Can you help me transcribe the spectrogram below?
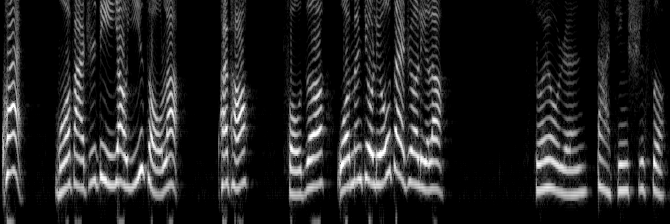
快，魔法之地要移走了！快跑，否则我们就留在这里了。”所有人大惊失色，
